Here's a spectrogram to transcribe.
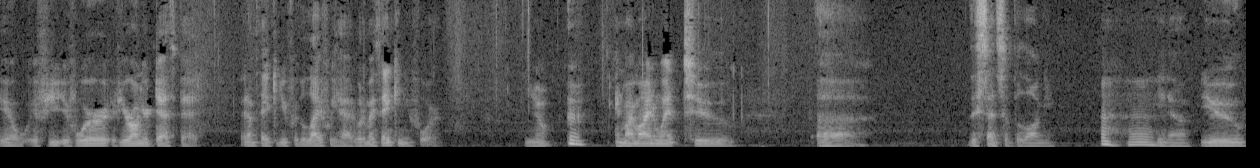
you know, if you if we're if you're on your deathbed, and I'm thanking you for the life we had, what am I thanking you for? You know, mm. and my mind went to, uh, this sense of belonging Mm-hmm. You know, you,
